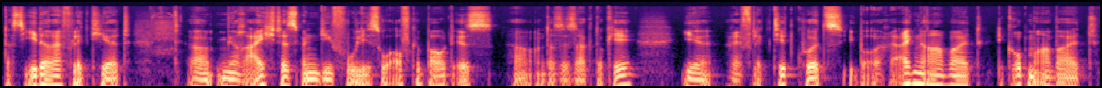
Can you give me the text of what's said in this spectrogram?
dass jeder reflektiert. Äh, mir reicht es, wenn die Folie so aufgebaut ist ja, und dass ihr sagt, okay, ihr reflektiert kurz über eure eigene Arbeit, die Gruppenarbeit,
